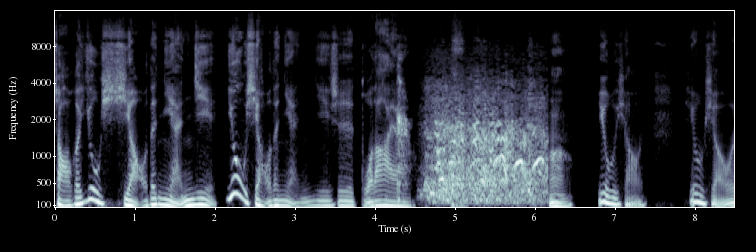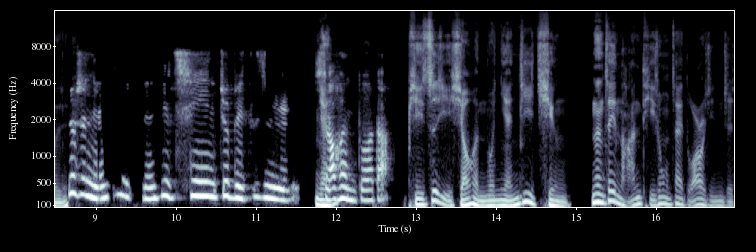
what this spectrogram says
找个又小的年纪，又小的年纪是多大呀？嗯，又小又小，就是年纪年纪轻，就比自己小很多的。比自己小很多，年纪轻。那这男体重在多少斤之？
